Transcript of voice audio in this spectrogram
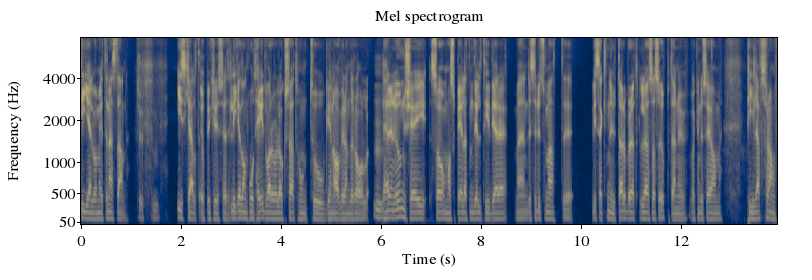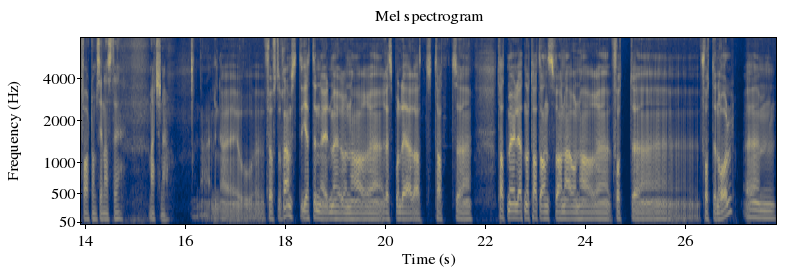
10-11 meter nästan. Mm. Iskallt upp i krysset. Likadant mot Heid var det väl också att hon tog en avgörande roll. Det här är en ung tjej som har spelat en del tidigare, men det ser ut som att eh, vissa knutar har börjat lösas upp där nu. Vad kan du säga om Pilavs framfart de senaste matcherna? Nej, men jag är ju eh, först och främst jättenöjd med hur hon har eh, responderat, tagit, eh, tagit möjligheten och tagit ansvar när hon har fått, fått en roll. Ehm,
